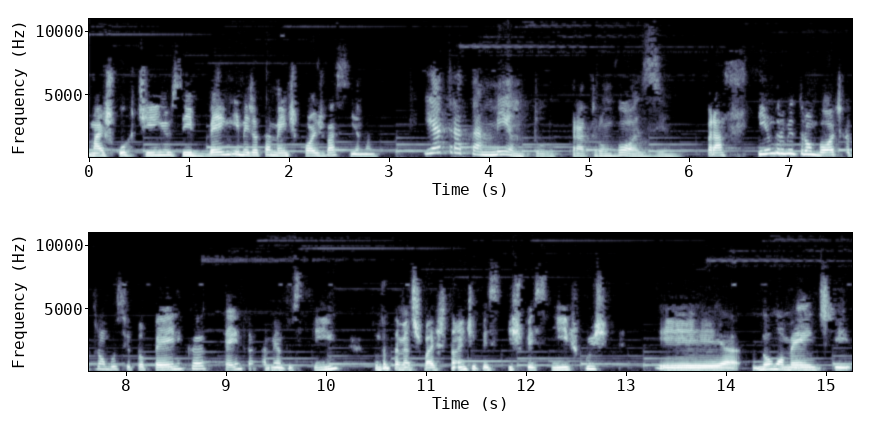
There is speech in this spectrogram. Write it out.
mais curtinhos e bem imediatamente pós-vacina. E há tratamento para trombose? Para síndrome trombótica trombocitopênica, tem tratamento sim. São tratamentos bastante específicos. É, normalmente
